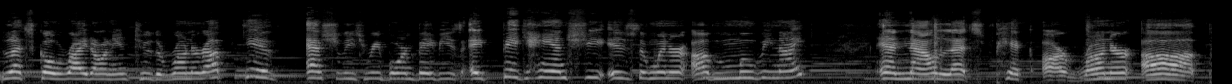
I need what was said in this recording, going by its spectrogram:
let's go right on into the runner up. Give Ashley's Reborn Babies a big hand. She is the winner of movie night. And now let's pick our runner up.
